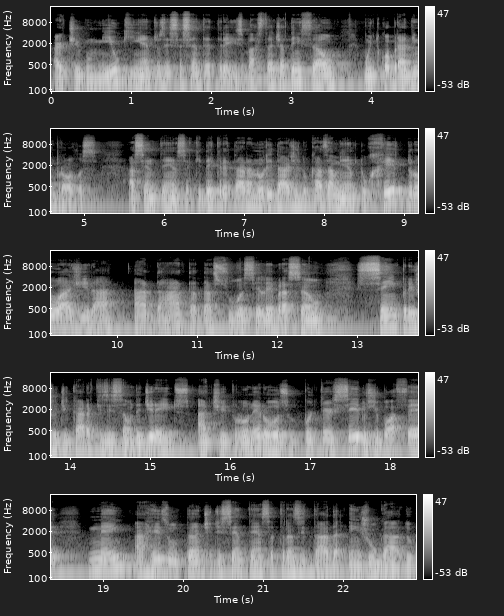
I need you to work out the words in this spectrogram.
Artigo 1563. Bastante atenção, muito cobrado em provas. A sentença que decretar a nulidade do casamento retroagirá a data da sua celebração, sem prejudicar a aquisição de direitos a título oneroso por terceiros de boa-fé, nem a resultante de sentença transitada em julgado.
